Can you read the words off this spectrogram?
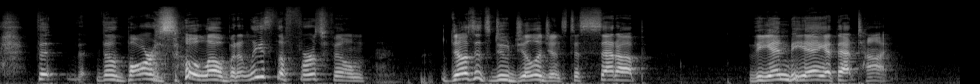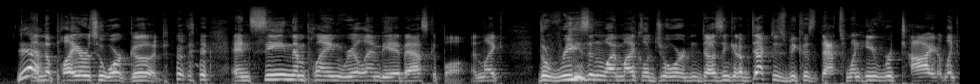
the, the the bar is so low, but at least the first film does its due diligence to set up the NBA at that time yeah. and the players who are good and seeing them playing real NBA basketball. And like the reason why Michael Jordan doesn't get abducted is because that's when he retired. Like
